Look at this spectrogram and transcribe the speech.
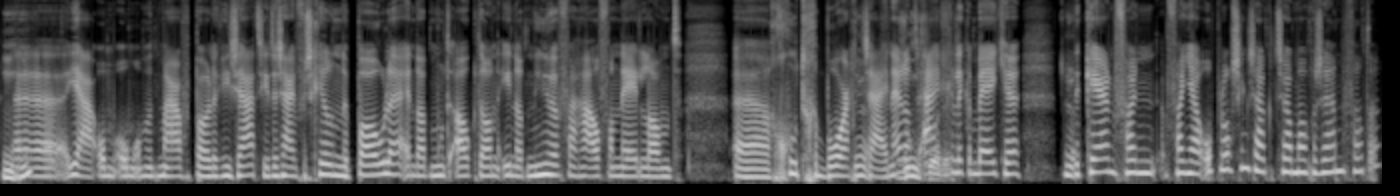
mm -hmm. uh, ja, om, om, om het maar over polarisatie. Er zijn verschillende polen. En dat moet ook dan in dat nieuwe verhaal van Nederland goed geborgd ja, zijn. Hè? Dat is eigenlijk een beetje ja. de kern van, van jouw oplossing. Zou ik het zo mogen samenvatten?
